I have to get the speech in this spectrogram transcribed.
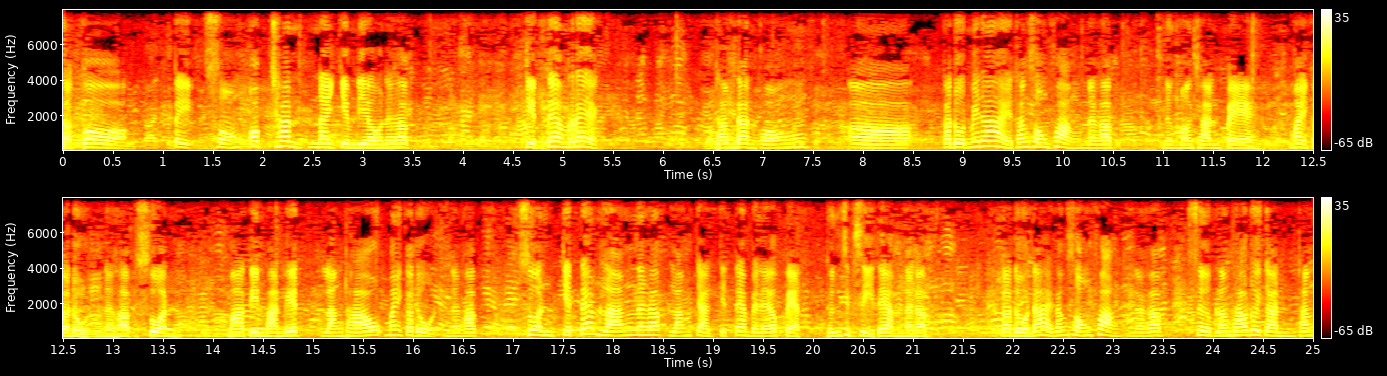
แตะกร้อเตะ2ออปชั่นในเกมเดียวนะครับเก็บแต้มแรก ทางด้านของอกระโดดไม่ได้ทั้งสองฝั่งนะครับหนึ่งบางชันแปรไม่กระโดดนะครับ ส่วนมาตินพานเพชรหลังเท้าไม่กระโดดนะครับ ส่วนเจ็ดแต้มหลังนะครับ หลังจากเจ็ดแต้มไปแล้ว8ถึง14 แต้มนะครับ กระโดดได้ทั้งสองฝั่งนะครับ เสิร์ฟหลังเท้าด้วยกันทั้ง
